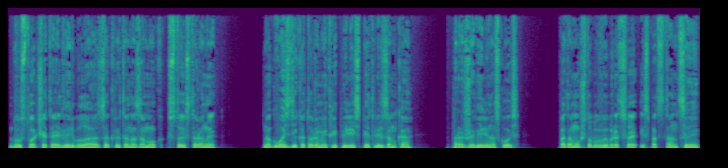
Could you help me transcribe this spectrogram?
Двустворчатая дверь была закрыта на замок с той стороны, но гвозди, которыми крепились петли замка, проржавели насквозь, потому, чтобы выбраться из-под станции,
